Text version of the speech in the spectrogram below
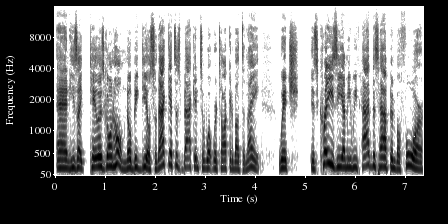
And he's like, Taylor's going home, no big deal. So that gets us back into what we're talking about tonight, which is crazy. I mean, we've had this happen before,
